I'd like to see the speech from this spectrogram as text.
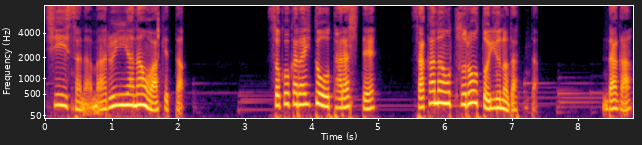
小さな丸い穴を開けた。そこから糸を垂らして魚を釣ろうというのだった。だが、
